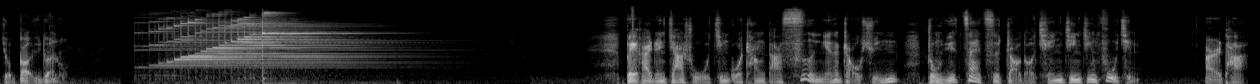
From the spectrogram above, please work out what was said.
就告一段落。被害人家属经过长达四年的找寻，终于再次找到钱晶晶父亲，而他。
